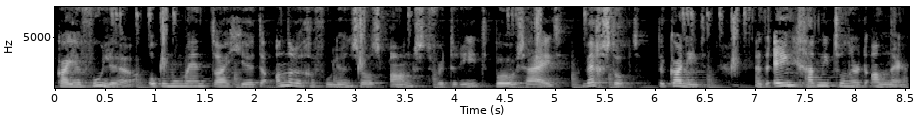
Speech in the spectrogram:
kan je voelen op het moment dat je de andere gevoelens, zoals angst, verdriet, boosheid, wegstopt. Dat kan niet. Het een gaat niet zonder het ander.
